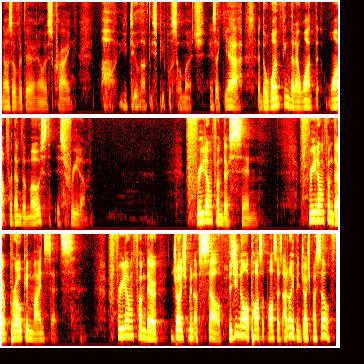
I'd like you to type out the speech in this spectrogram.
And I was over there and I was crying. Oh, you do love these people so much. And he's like, yeah. And the one thing that I want, th- want for them the most is freedom freedom from their sin, freedom from their broken mindsets, freedom from their judgment of self. Did you know Apostle Paul says, I don't even judge myself?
